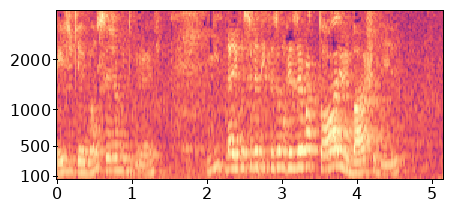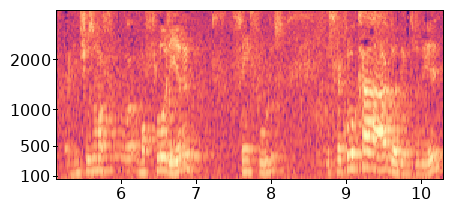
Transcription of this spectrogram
desde que ele não seja muito grande. E daí você vai ter que fazer um reservatório embaixo dele. A gente usa uma, uma floreira sem furos você vai colocar água dentro dele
